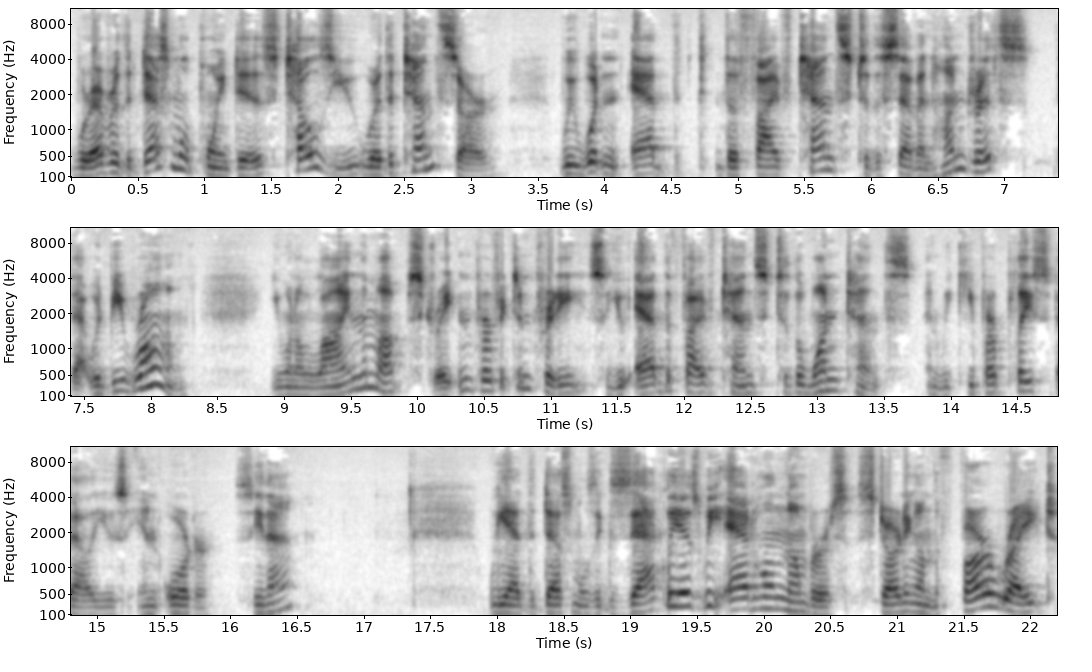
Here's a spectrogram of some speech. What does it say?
Wherever the decimal point is tells you where the tenths are. We wouldn't add the 5 tenths to the 7 hundredths. That would be wrong. You want to line them up straight and perfect and pretty, so you add the 5 tenths to the 1 tenths, and we keep our place values in order. See that? We add the decimals exactly as we add whole numbers, starting on the far right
